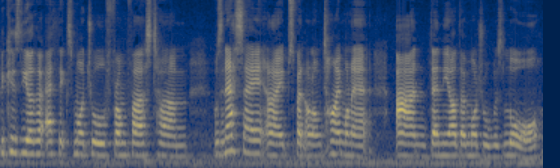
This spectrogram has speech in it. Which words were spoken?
because the other ethics module from first term was an essay, and I spent a long time on it, and then the other module was law.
